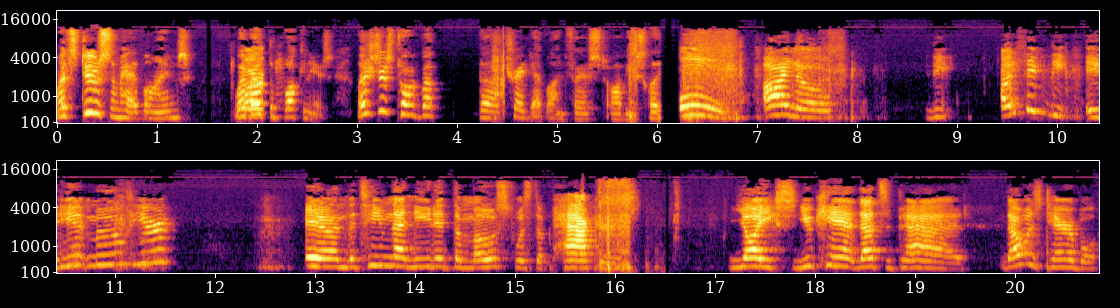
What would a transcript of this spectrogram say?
Let's do some headlines. What All about the Buccaneers? Let's just talk about the trade deadline first, obviously. Oh, I know. The I think the idiot move here and the team that needed the most was the Packers. Yikes, you can't that's bad. That was terrible.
